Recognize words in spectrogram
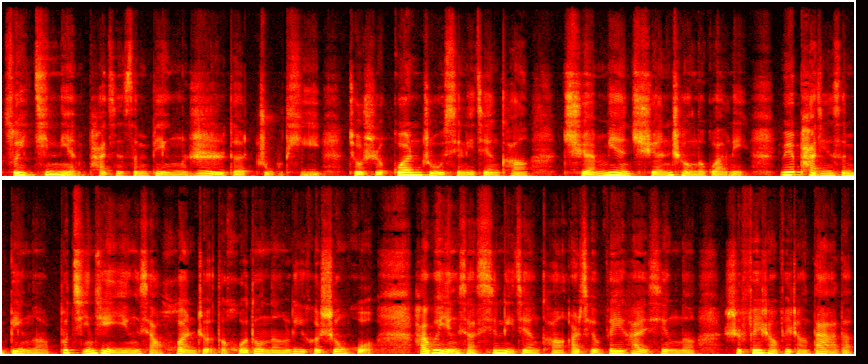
所以今年帕金森病日的主题就是关注心理健康，全面全程的管理。因为帕金森病啊，不仅仅影响患者的活动能力和生活，还会影响心理健康，而且危害性呢是非常非常大的。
